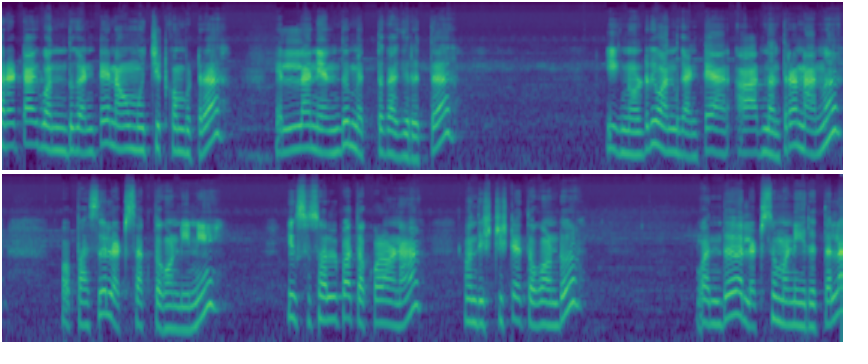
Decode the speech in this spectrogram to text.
ಕರೆಕ್ಟಾಗಿ ಒಂದು ಗಂಟೆ ನಾವು ಮುಚ್ಚಿಟ್ಕೊಂಡ್ಬಿಟ್ರೆ ಎಲ್ಲ ನೆಂದು ಮೆತ್ತಗಾಗಿರುತ್ತೆ. ಈಗ ನೋಡಿರಿ ಒಂದು ಗಂಟೆ ಆದ ನಂತರ ನಾನು ವಾಪಸ್ಸು ಲಟ್ಸಕ್ಕೆ ತೊಗೊಂಡೀನಿ. ಈಗ ಸ್ವಲ್ಪ ತಗೊಳ್ಳೋಣ ಒಂದಿಷ್ಟಿಷ್ಟೇ ತೊಗೊಂಡು ಒಂದು ಲಟ್ಸು ಮಣಿ ಇರುತ್ತಲ್ಲ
